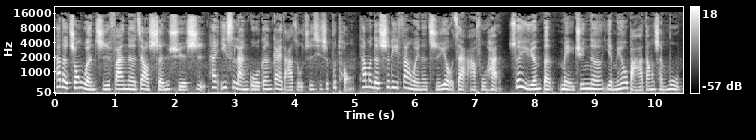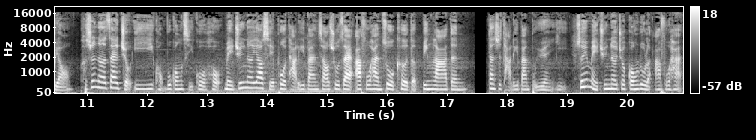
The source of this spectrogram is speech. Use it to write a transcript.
它的中文直翻呢叫神学士，和伊斯兰国跟盖达组织其实不同，他们的势力范围呢只有在阿富汗，所以原本美军呢也没有把它当成目标。可是呢，在九一一恐怖攻击过后，美军呢要胁迫塔利班交出在阿富汗做客的宾拉登，但是塔利班不愿意，所以美军呢就攻入了阿富汗，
